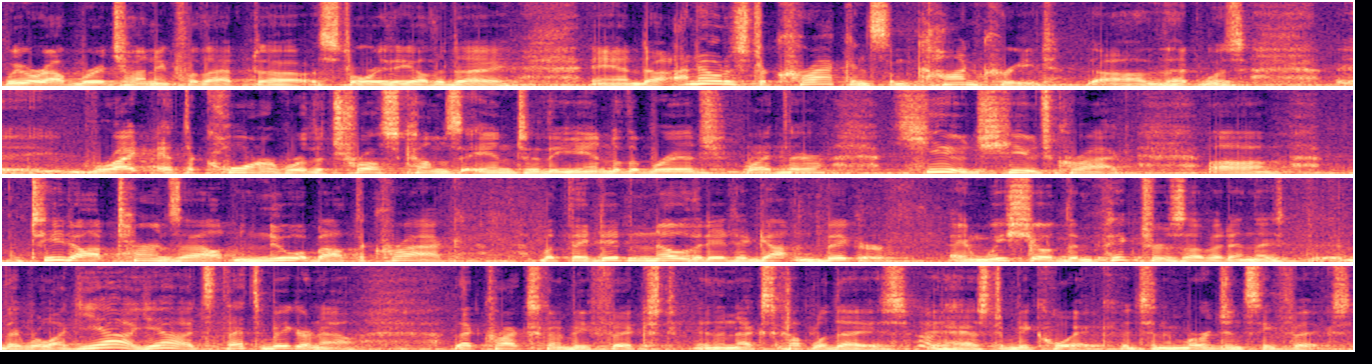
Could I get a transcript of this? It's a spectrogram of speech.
we were out bridge hunting for that uh, story the other day. And uh, I noticed a crack in some concrete uh, that was uh, right at the corner where the truss comes into the end of the bridge, right mm -hmm. there. Huge, huge crack. TDOT turns out knew about the crack but they didn't know that it had gotten bigger. And we showed them pictures of it, and they, they were like, yeah, yeah, it's, that's bigger now. That crack's going to be fixed in the next couple of days. It has to be quick. It's an emergency fix.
